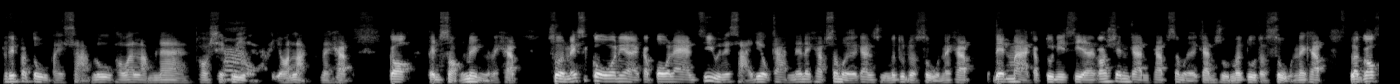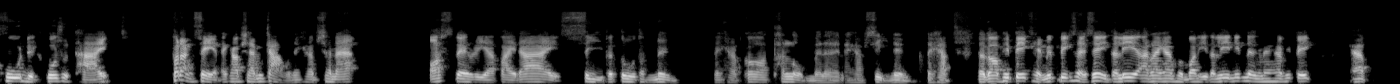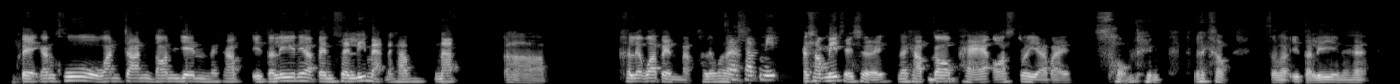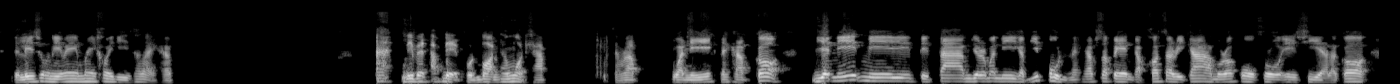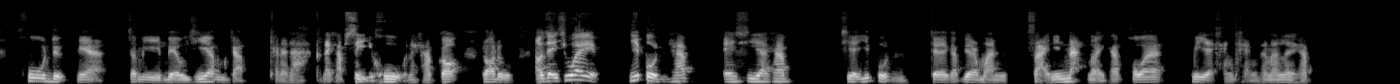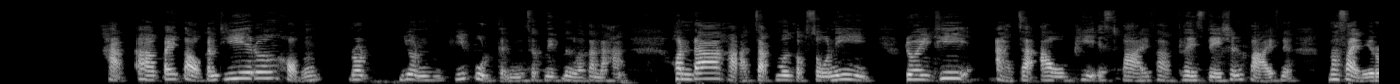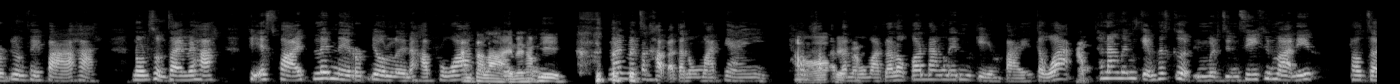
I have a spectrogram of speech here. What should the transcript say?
ริบประตูไปสามลูกเพราะว่าล้ำหน้าพอเช็ควีย้อนหลังนะครับ ก็เป็นสองหนึ่งนะครับ ส่วนเม็กซิโกเนี่ยกับโปแลนด์ที่อยู่ในสายเดียวกันเนี่ยนะครับเสมอกันศูนย์ประตูต่อศูนย์นะครับเดนมาร์กกับตูนิเซียก็เช่นกันครับเสมอกันศูนย์ประตูต่อศูนย์นะครับแล้วก็คู่ดึกคู่สุดท้ายฝรั่งเศสนะครับแชมป์เก่านะครับชนะออสเตรเลียไปได้สี่ประตูต่อหนึ่งนะครับก็ถล่มไปเลยนะครับสี่หนึ่งนะครับแล้วก็พี่ปิ๊กเห็นพี่ปิ๊กใส่เสื้ออิตาลีรายงานผลบอลอิตาลีนิดนึงนะครับพี่ปิ๊ก ครับเตะกันคู่วันจันทร์ตอนเย็นนะครับ อิตาลีเนี่ยเป็น friendly match นะครับ นัดเอ่อเขาเรียกว่าเป็นแบบเขาเรียกว่าอะไรกระชับมิตรกระชับมิตรเฉยๆนะครับ ก็แพ้ออสเตรียไปสองหนึ่งนะครับสำหรับอิตาลีนะฮะอิตาลีช่วงนี้ไม่ไม่ค่อยดีเท่าไหร่ครับอะนี่เป็นอัปเดตผลบอลทั้งหมดครับสำหรับวันนี้นะครับ ก็เย็นนี้มีติดตามเยอรมนีกับญี่ปุ่นนะครับ สเปนกับคอสตาริกาโมร็อกโกโครเอเชีย แล้วก็คู่ดึกเนี่ย จะมีเบลเยียมกับแคนาดานะครับสี่คู่นะครับ ก็รอดู เอาใจช่วยญี่ปุ่นครับ เอเชียครับ เชียร์ญี่ปุ่น เจอกับเยอรมันสายนี้หนักหน่อยครับ เพราะว่ามีแต่แข็งๆทั้งนั้นเลยครับ ค่ะอ่าไปต่อกันที่เรื่องของรถยนต์ญี่ปุ่นกันสักนิดหนึ่งแล้วกันนะคะ Honda ค่ะ จับมือกับ Sony โดยที่อาจจะเอา PS5 ค่ะ PlayStation 5 เนี่ย มาใส่ในรถยนต์ไฟฟ้าค่ะ นนท์สนใจไหมคะ PS5 เล่นในรถยนต์เลยนะคะ เพราะว่าอันตรายไหมครับพี่ไม่มันจะขับอัตโนมัติไงถ้ามันขับอ๋อโออัเคตโนมัติแล้วเราก็นั่งเล่นเกมไป แต่ว่าครับถ้านั่งเล่นเกมถ้าเกิด emergency ขึ้นมานี่เราจะ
